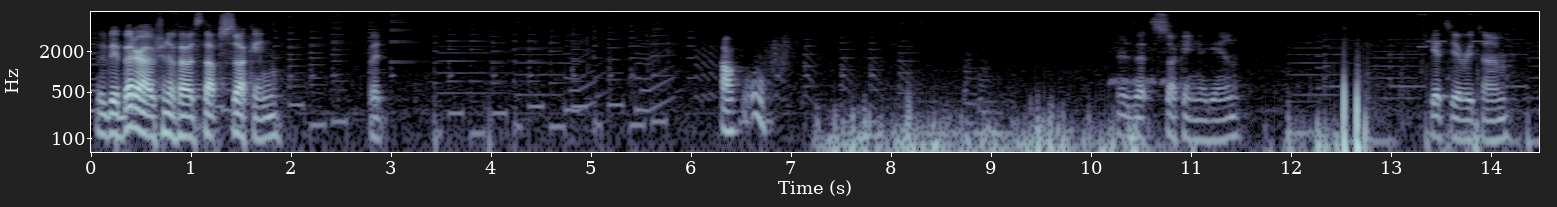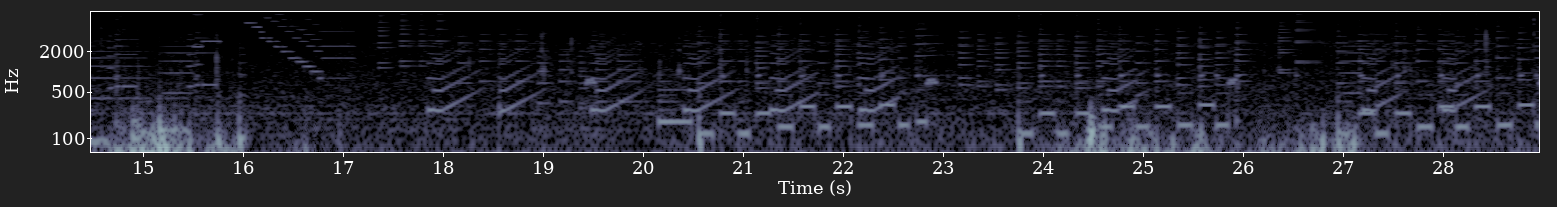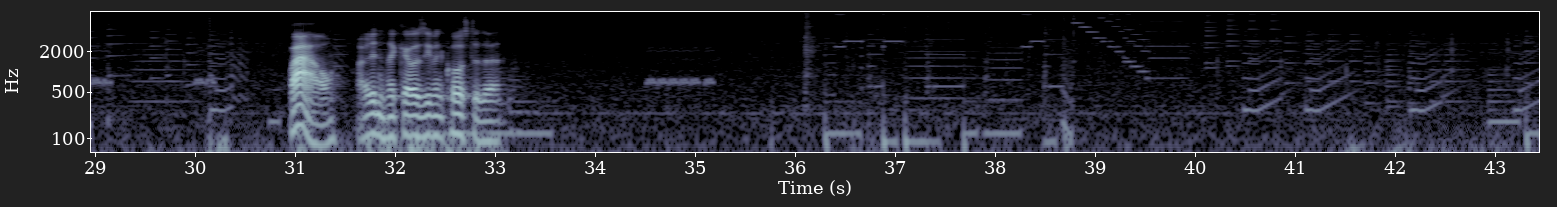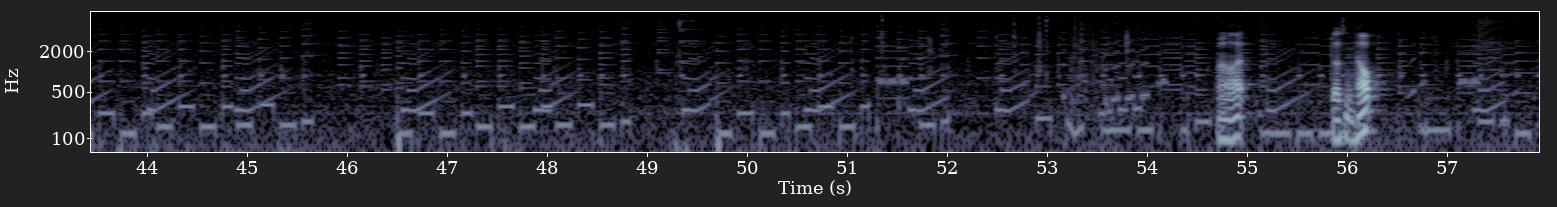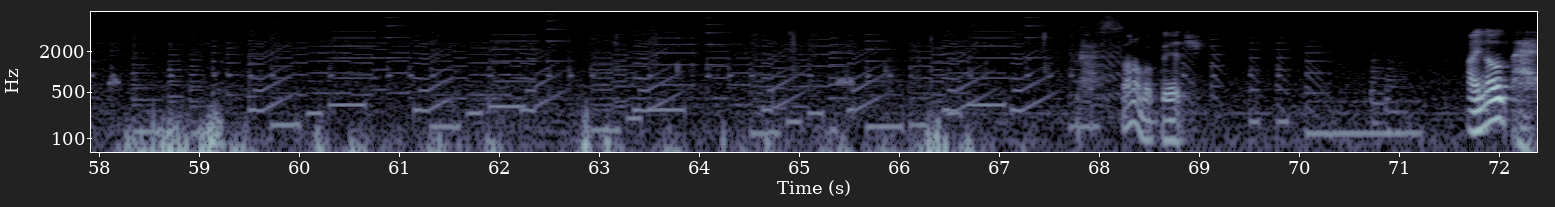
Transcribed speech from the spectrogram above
It would be a better option if I would stop sucking, but... Oh, oof. There's that sucking again. Gets you every time. Wow, I didn't think I was even close to that.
